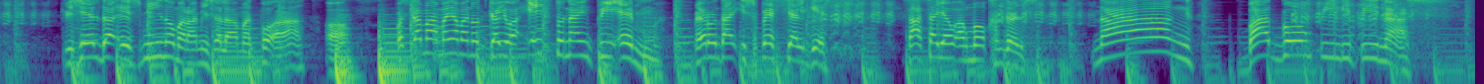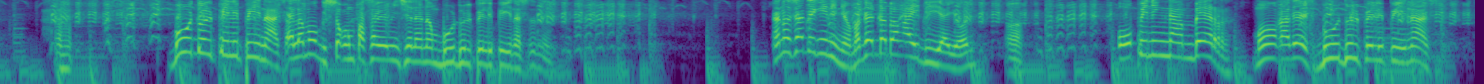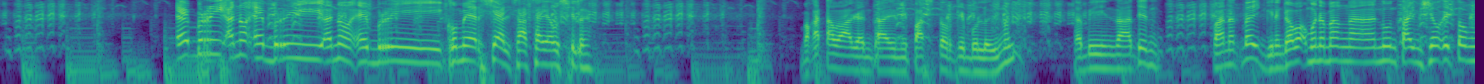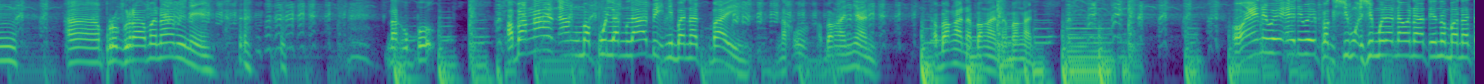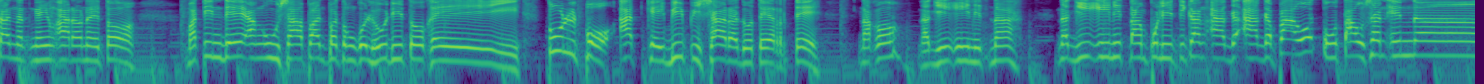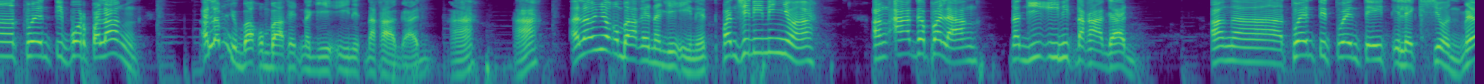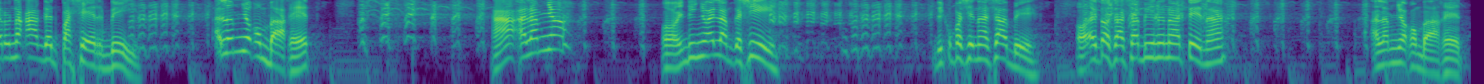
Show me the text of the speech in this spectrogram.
Criselda Esmino, maraming salamat po ah. ah. Basta mamaya manood kayo ah, 8 to 9 p.m. Meron tayong special guest. Sasayaw ang Mocha Girls ng Bagong Pilipinas. Budol Pilipinas. Alam mo, gusto kong pasayawin sila ng Budol Pilipinas dun eh. Ano sa tingin ninyo? Maganda bang idea yon? Oh. Opening number. Mga kagers, Budol Pilipinas. Every, ano, every, ano, every commercial, sasayaw sila. Baka tawagan tayo ni Pastor Kibuloy nun. Sabihin natin, Panat Bay, ginagawa mo namang uh, noontime show itong ah, programa namin eh. Naku po. Abangan ang mapulang labi ni Banat Bay. Naku, abangan yan. Abangan, abangan, abangan. Oh, anyway, anyway, pag simu- simulan na natin ng banatan at ngayong araw na ito, matindi ang usapan patungkol ho dito kay Tulpo at kay BP Sara Duterte. Nako, nagiinit na. Nagiinit na ang politikang aga-aga pa oh, 2024 pa lang. Alam nyo ba kung bakit nagiinit na kagad? Ha? Ha? Alam nyo kung bakit nagiinit? Pansinin ninyo ha, ang aga pa lang, nagiinit na kagad ang ah, 2028 election. Meron na kagad pa survey. Alam nyo kung bakit? Ha? Alam nyo? Oh, hindi nyo alam kasi hindi ko pa sinasabi. Oh, ito, sasabihin na natin, ha? Alam nyo kung bakit?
